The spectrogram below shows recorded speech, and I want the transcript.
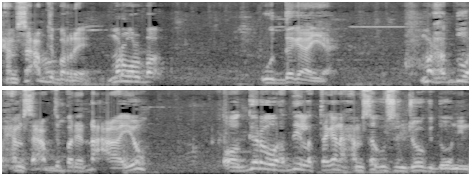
xamse cabdi barre mar walba wuu degaayaa. Mar hadduu xamse cabdi barre dhacaayo oo garow haddii la tagana xamse uusan joogi doonin.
